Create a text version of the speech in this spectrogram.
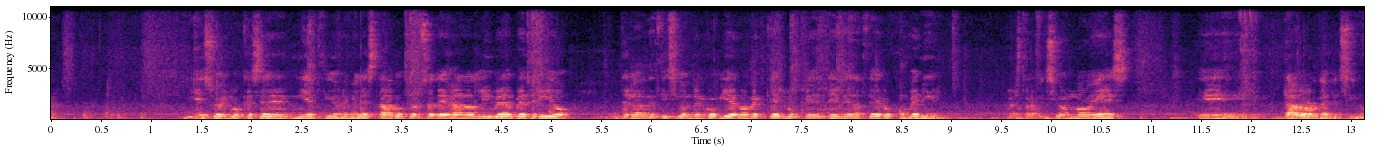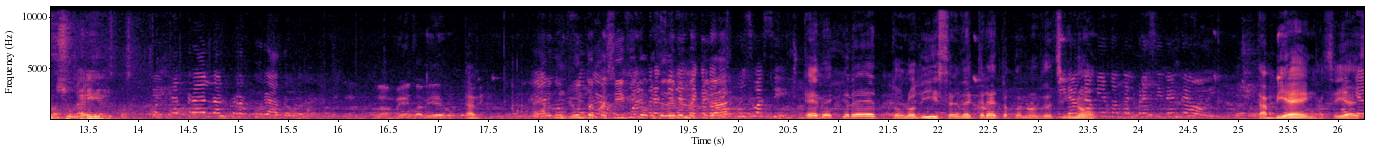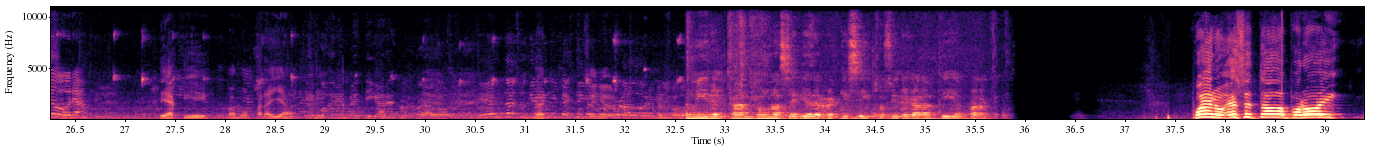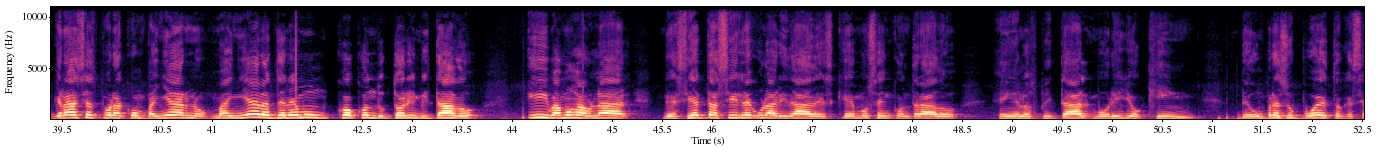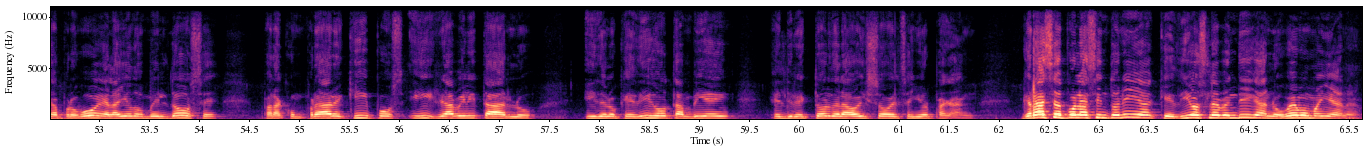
Y eso es lo que se menciona en el Estado, pero se deja al libre albedrío de la decisión del gobierno de qué es lo que debe hacer o convenir. Nuestra misión no es eh, dar órdenes, sino sugerir. ¿Hay algún punto específico que se debe investigar? Es decreto, lo dice, el decreto que nos designó. También, así es. De aquí vamos para allá. Unir el cambio, una serie de requisitos y de garantías para que... Bueno, eso es todo por hoy. Gracias por acompañarnos. Mañana tenemos un co-conductor invitado y vamos a hablar de ciertas irregularidades que hemos encontrado en el Hospital Morillo King, de un presupuesto que se aprobó en el año 2012 para comprar equipos y rehabilitarlo, y de lo que dijo también el director de la OISO, el señor Pagán. Gracias por la sintonía, que Dios le bendiga, nos vemos mañana.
